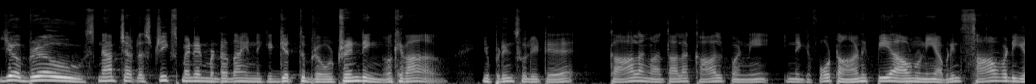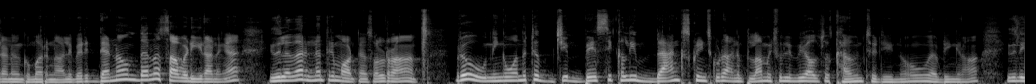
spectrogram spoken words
யோ ப்ரோ ஸ்னாப்சாட்டில் ஸ்ட்ரீக்ஸ் மெயின்டைன் பண்ணுறது தான் இன்றைக்கி கெத்து ப்ரோ ட்ரெண்டிங் ஓகேவா இப்படின்னு சொல்லிட்டு காலங்காத்தால் கால் பண்ணி இன்றைக்கி ஃபோட்டோ அனுப்பியே ஆகணும் நீ அப்படின்னு சாவடிக்கிறானுங்க குமார். நாலு பேர் தினம் தினம் சாவடிக்கிறானுங்க. இதில் வேறு என்ன தெரியுமா ஒருத்தன் சொல்கிறான் ப்ரோ நீங்கள் வந்துட்டு ஜி பேசிக்கலி பிளாங்க் ஸ்க்ரீன்ஸ் கூட அனுப்பலாம் it will be also counter you know அப்படிங்கிறான். இதில்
